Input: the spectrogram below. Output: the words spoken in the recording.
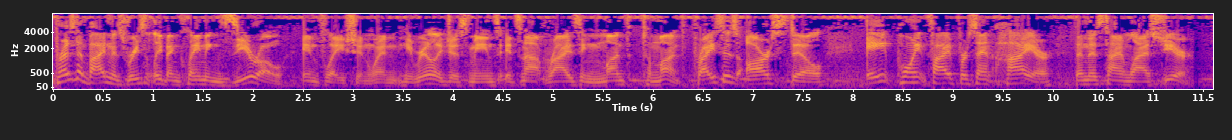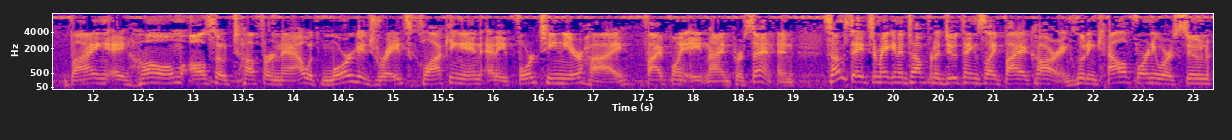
President Biden has recently been claiming zero inflation when he really just means it's not rising month to month. Prices are still 8.5% higher than this time last year. Buying a home also tougher now with mortgage rates clocking in at a 14 year high, 5.89%. And some states are making it tougher to do things like buy a car, including California where soon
